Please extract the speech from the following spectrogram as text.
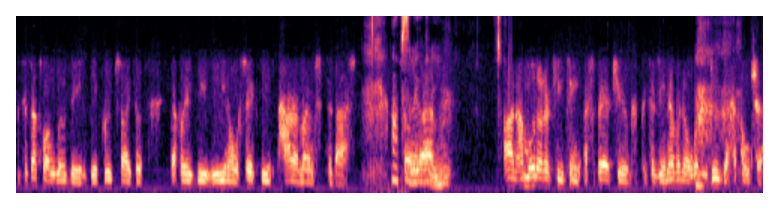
because that's what it will be, it'll be a group cycle, that we, we you know, safety is paramount to that. Absolutely. So, um, and, and one other key thing, a spare tube, because you never know when you do get a puncture.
